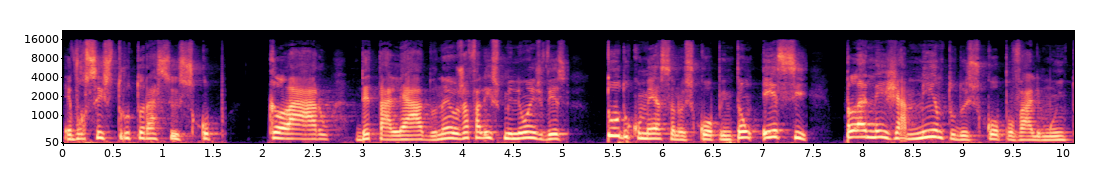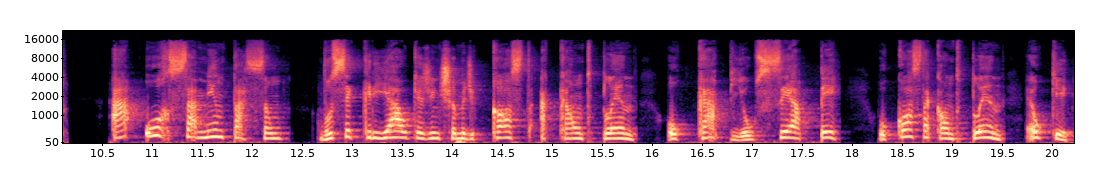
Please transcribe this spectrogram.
É você estruturar seu escopo claro, detalhado, né? Eu já falei isso milhões de vezes. Tudo começa no escopo. Então, esse planejamento do escopo vale muito. A orçamentação, você criar o que a gente chama de Cost Account Plan, ou CAP, ou CAP. O Cost Account Plan é o que?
